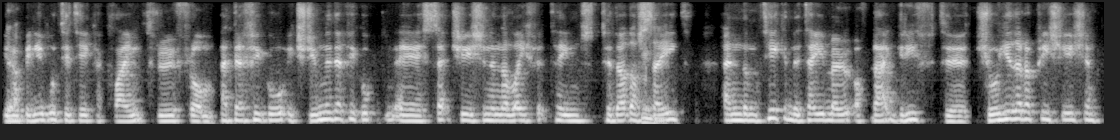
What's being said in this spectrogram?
You yeah. know, being able to take a client through from a difficult, extremely difficult uh, situation in their life at times to the other mm-hmm. side, and them taking the time out of that grief to show you their appreciation,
